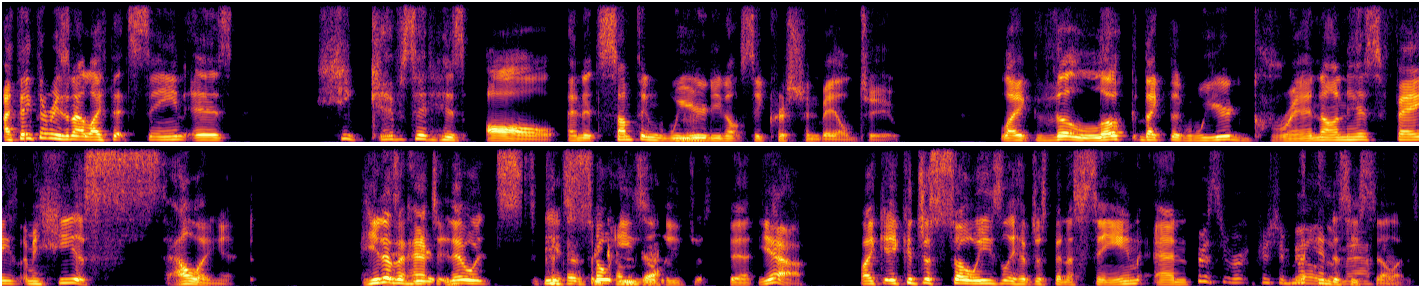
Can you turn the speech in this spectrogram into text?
I think the reason I like that scene is he gives it his all, and it's something weird you don't see Christian Bale do. Like the look, like the weird grin on his face. I mean, he is selling it. He doesn't he- have to. That would could so easily just been yeah. Like it could just so easily have just been a scene, and Christopher, Christian Bale is a master of his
